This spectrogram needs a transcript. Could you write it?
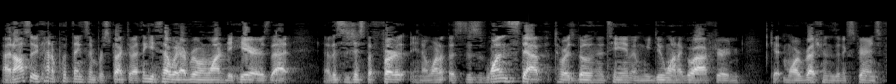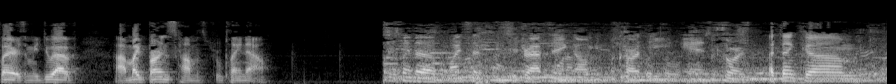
and also he kind of put things in perspective. I think he said what everyone wanted to hear is that you know, this is just the first, you know, one of this, this is one step towards building the team, and we do want to go after and get more veterans and experienced players, and we do have uh, Mike Burns' comments, which we'll play now. Explain the mindset to drafting um, McCarthy and Soares. I think. Um,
